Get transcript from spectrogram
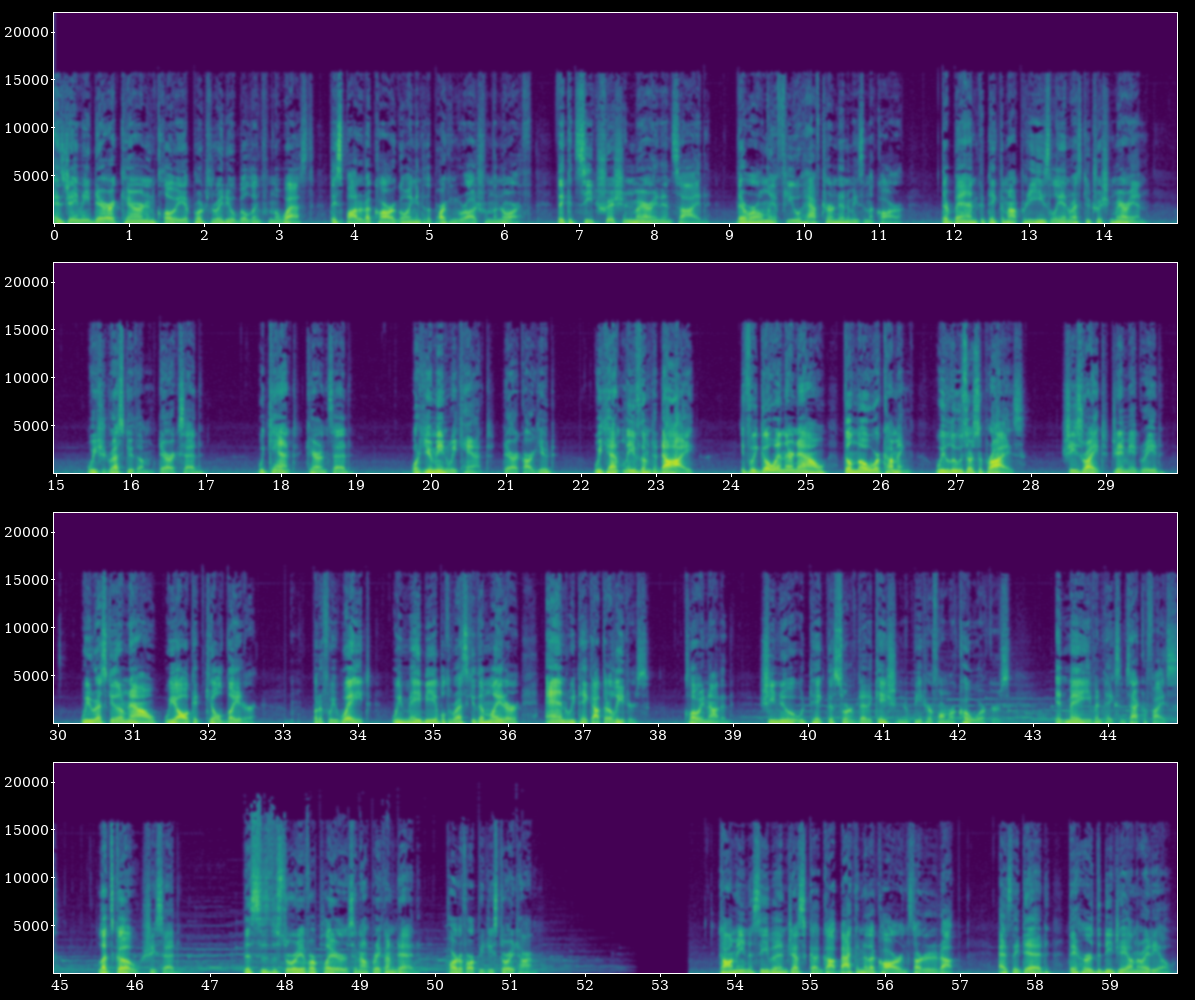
As Jamie, Derek, Karen, and Chloe approached the radio building from the west, they spotted a car going into the parking garage from the north. They could see Trish and Marion inside. There were only a few half turned enemies in the car. Their band could take them out pretty easily and rescue Trish and Marion. We should rescue them, Derek said. We can't, Karen said. What do you mean we can't? Derek argued. We can't leave them to die. If we go in there now, they'll know we're coming. We lose our surprise. She's right, Jamie agreed. We rescue them now, we all get killed later. But if we wait, we may be able to rescue them later, and we take out their leaders. Chloe nodded. She knew it would take this sort of dedication to beat her former co workers. It may even take some sacrifice. Let's go, she said. This is the story of our players in Outbreak Undead, part of RPG Storytime. Tommy, Nasiba, and Jessica got back into the car and started it up. As they did, they heard the DJ on the radio.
